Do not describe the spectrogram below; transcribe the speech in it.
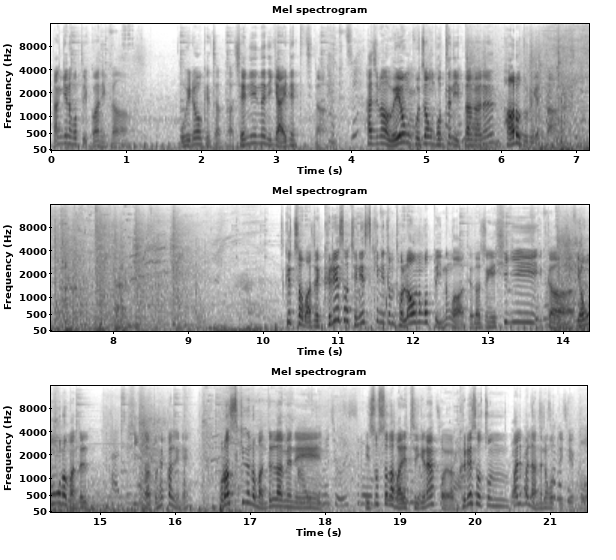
당기는 것도 있고 하니까 오히려 괜찮다. 제니는 이게 아이덴티티다? 하지만 외형 고정 버튼이 있다면은 바로 누르겠다. 그쵸 맞아요. 그래서 제니 스킨이 좀 덜 나오는 것도 있는 것 같아요. 나중에 희귀 그니까 영웅으로 만들 희귀가 또 헷갈리네. 보라 스킨으로 만들려면은 리소스가 많이 들긴 할 거예요. 그래서 좀 빨리빨리 안 되는 것도 있겠고.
